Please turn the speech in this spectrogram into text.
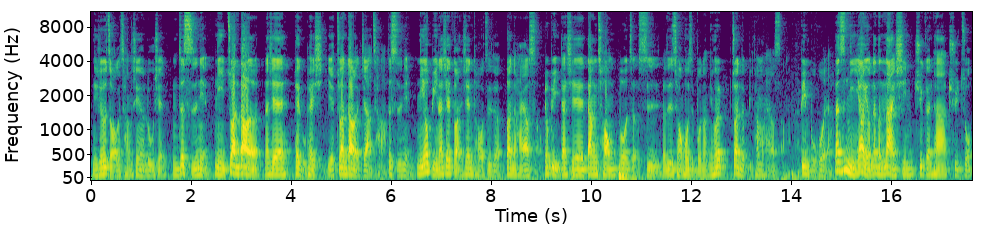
你就是走个长线的路线，你这十年你赚到了那些配股配息，也赚到了价差，这十年你有比那些短线投资的赚的还要少，有比那些当冲或者是日冲或是波段，你会赚的比他们还要少吗？并不会啊，但是你要有那个耐心去跟他去做，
